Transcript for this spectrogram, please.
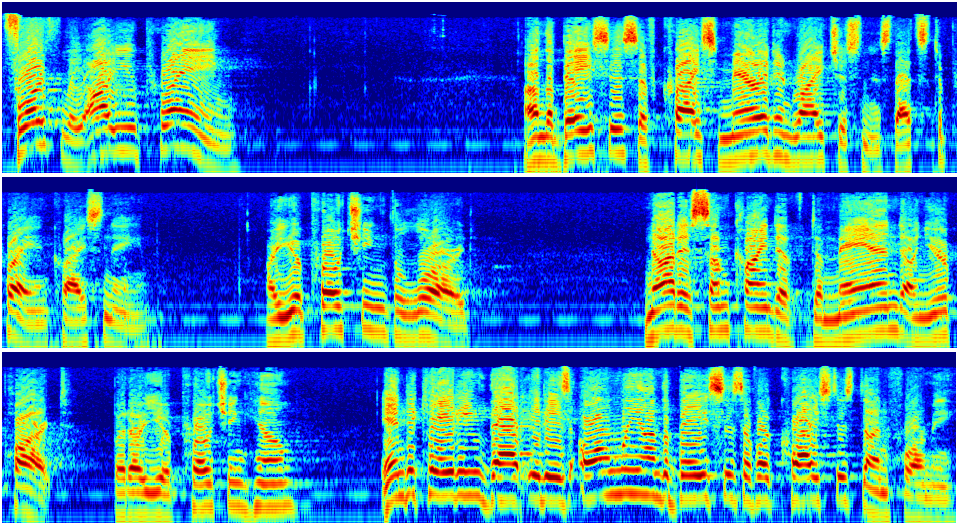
Fourthly, are you praying on the basis of Christ's merit and righteousness? That's to pray in Christ's name. Are you approaching the Lord not as some kind of demand on your part, but are you approaching Him indicating that it is only on the basis of what Christ has done for me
